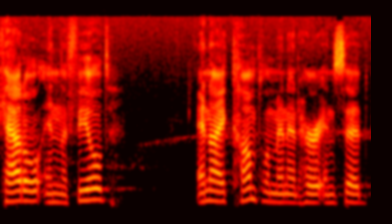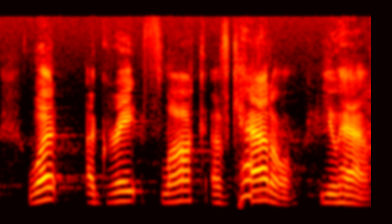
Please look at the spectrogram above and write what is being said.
cattle in the field. And I complimented her and said, What a great flock of cattle you have.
